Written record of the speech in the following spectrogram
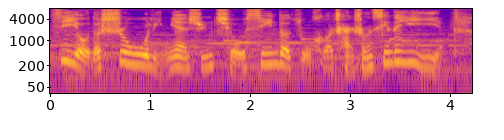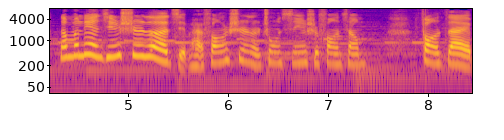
既有的事物里面寻求新的组合，产生新的意义。那么炼金师的解牌方式呢，重心是放向。放在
